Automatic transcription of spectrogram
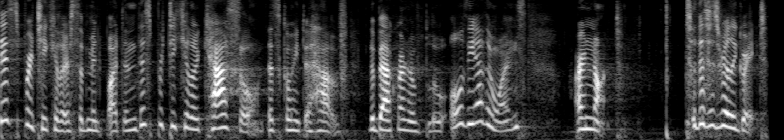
this particular submit button, this particular castle that's going to have the background of blue. All the other ones are not. So this is really great.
